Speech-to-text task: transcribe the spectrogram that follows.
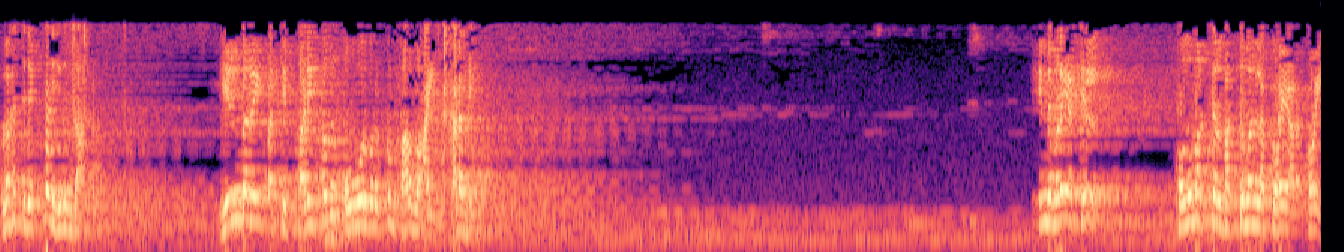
உலகத்தில் எப்படி இருந்தார்கள்? என்பதை பற்றி படிப்பது ஒவ்வொருவருக்கும் பருவ கடமை. இந்த விடயத்தில் பொதுமக்கள் மட்டுமல்ல குறை குறை.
